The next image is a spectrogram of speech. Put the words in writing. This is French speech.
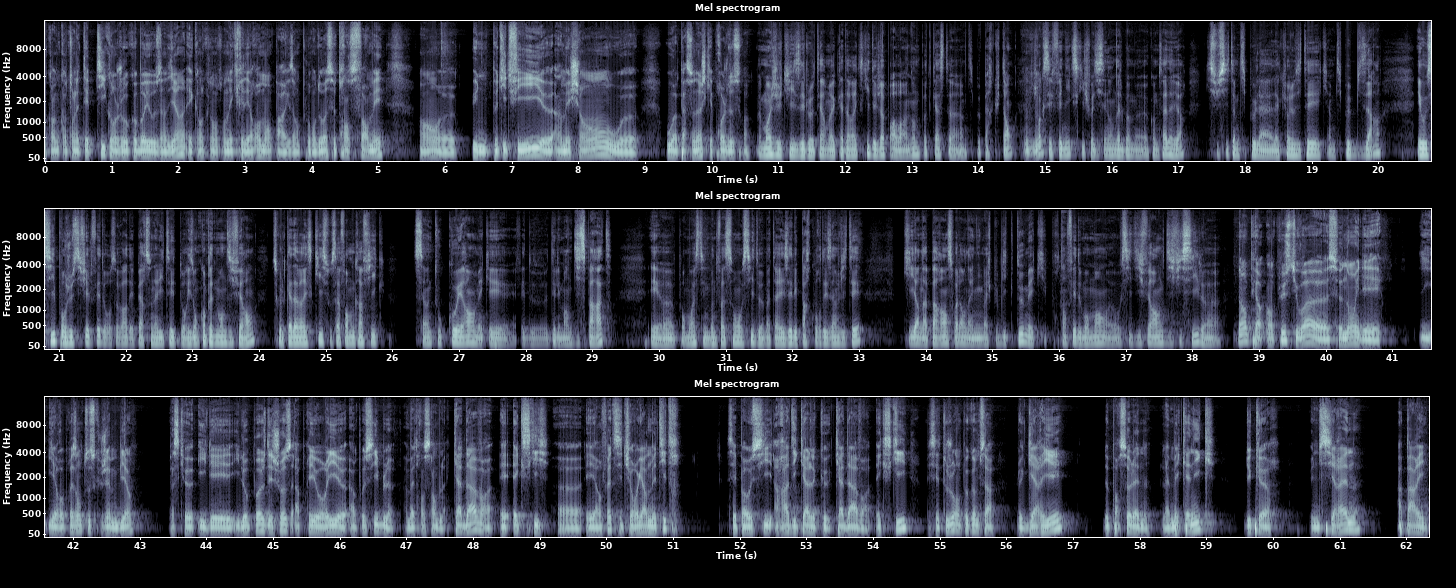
quand, quand on était petit, quand on jouait aux cow-boys et aux indiens, et quand, quand on écrit des romans, par exemple, où on doit se transformer en euh, une petite fille, euh, un méchant ou, euh, ou un personnage qui est proche de soi. Moi, j'ai utilisé le terme Cadavre Exquis déjà pour avoir un nom de podcast euh, un petit peu percutant. Mhm. Je crois que c'est Phoenix qui choisit ses noms d'albums euh, comme ça d'ailleurs, qui suscite un petit peu la, la curiosité et qui est un petit peu bizarre. Et aussi pour justifier le fait de recevoir des personnalités d'horizons complètement différents, parce que le Cadavre Exquis, sous sa forme graphique, c'est un tout cohérent mais qui est fait d'éléments disparates. Et euh, pour moi, c'était une bonne façon aussi de matérialiser les parcours des invités, qui en apparence, voilà, on a une image publique d'eux, mais qui pourtant fait de moments euh, aussi différents que difficiles. euh. Non, puis en- plus, tu vois, ce nom, il est, il, représente tout ce que j'aime bien parce que il oppose des choses a priori impossibles à mettre ensemble. Cadavre et exquis. Et en fait, si tu regardes mes titres, c'est pas aussi radical que cadavre exquis, mais c'est toujours un peu comme ça. Le guerrier de porcelaine, la mécanique du cœur, une sirène à Paris,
